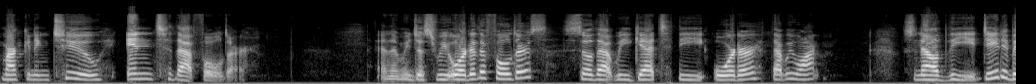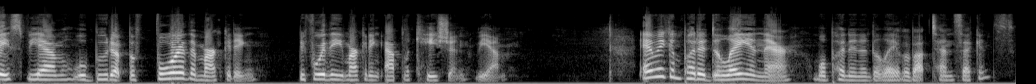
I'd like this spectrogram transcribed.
Marketing 2 into that folder. And then we just reorder the folders so that we get the order that we want. So now the database VM will boot up before the marketing, before the marketing application VM. And we can put a delay in there. We'll put in a delay of about 10 seconds.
